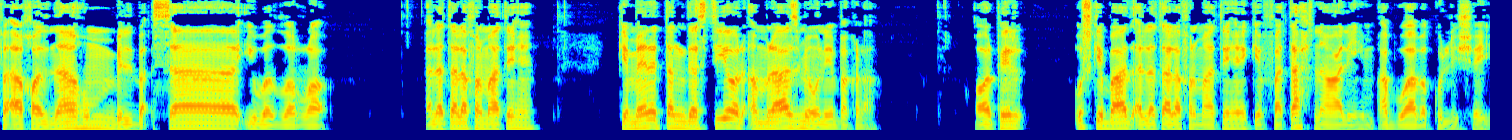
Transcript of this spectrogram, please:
فَأَخَذْنَاهُمْ بِالْبَأْسَاءِ وَالضَّرَّاءِ۔ اللہ تعالیٰ فرماتے ہیں کہ میں نے تنگ دستی اور امراض میں انہیں پکڑا۔ اور پھر اس کے بعد اللہ تعالیٰ فرماتے ہیں کہ فتح نہ علیہم اب وابک الشعی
